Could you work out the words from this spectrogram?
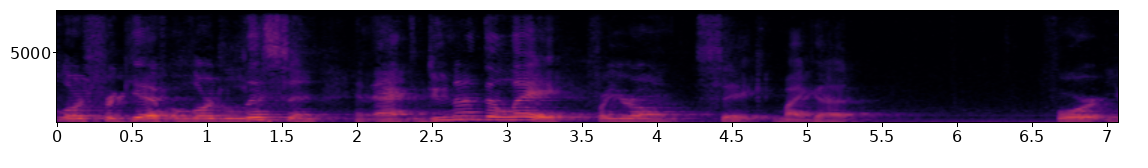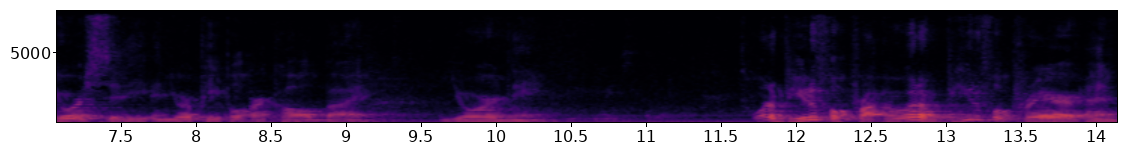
Lord, forgive. O Lord, listen and act. Do not delay for your own sake, my God. For your city and your people are called by your name what a beautiful, pro- what a beautiful prayer. And,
